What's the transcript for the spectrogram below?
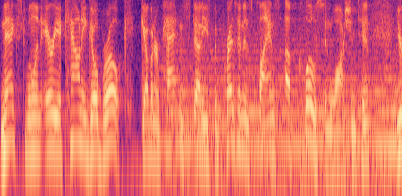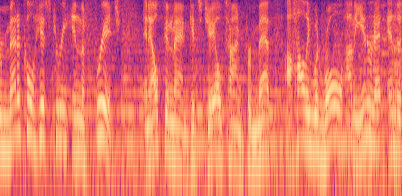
Next, will an area county go broke? Governor Patton studies the president's plans up close in Washington. Your medical history in the fridge. An Elkton man gets jail time for meth. A Hollywood role on the internet and the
